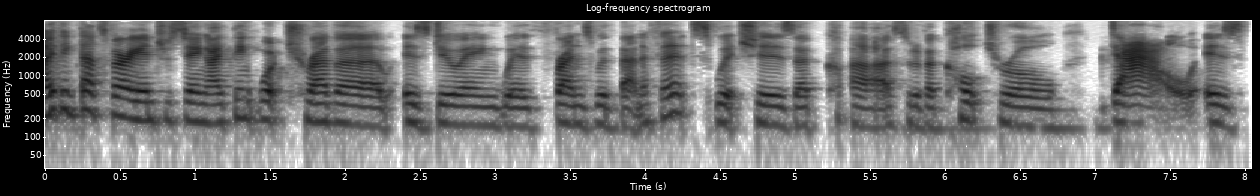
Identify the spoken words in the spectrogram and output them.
I think that's very interesting. I think what Trevor is doing with Friends with Benefits, which is a uh, sort of a cultural DAO, is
